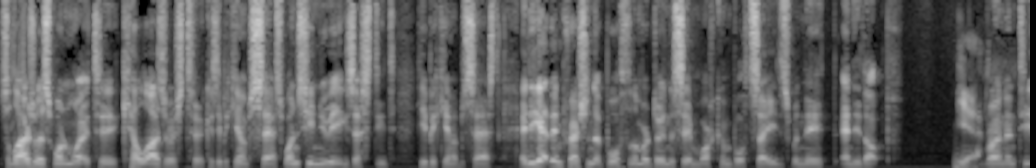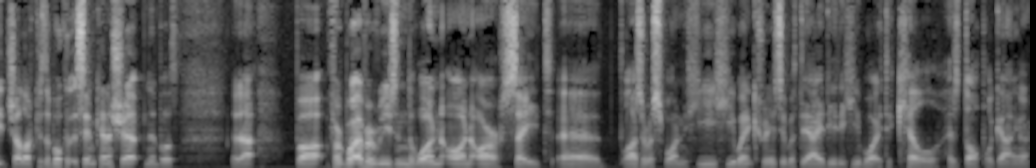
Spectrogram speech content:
So Lazarus One wanted to kill Lazarus Two because he became obsessed. Once he knew he existed, he became obsessed, and you get the impression that both of them were doing the same work on both sides when they ended up Yeah, running into each other because they both got the same kind of ship and they both did that. But for whatever reason, the one on our side, uh, Lazarus One, he he went crazy with the idea that he wanted to kill his doppelganger.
